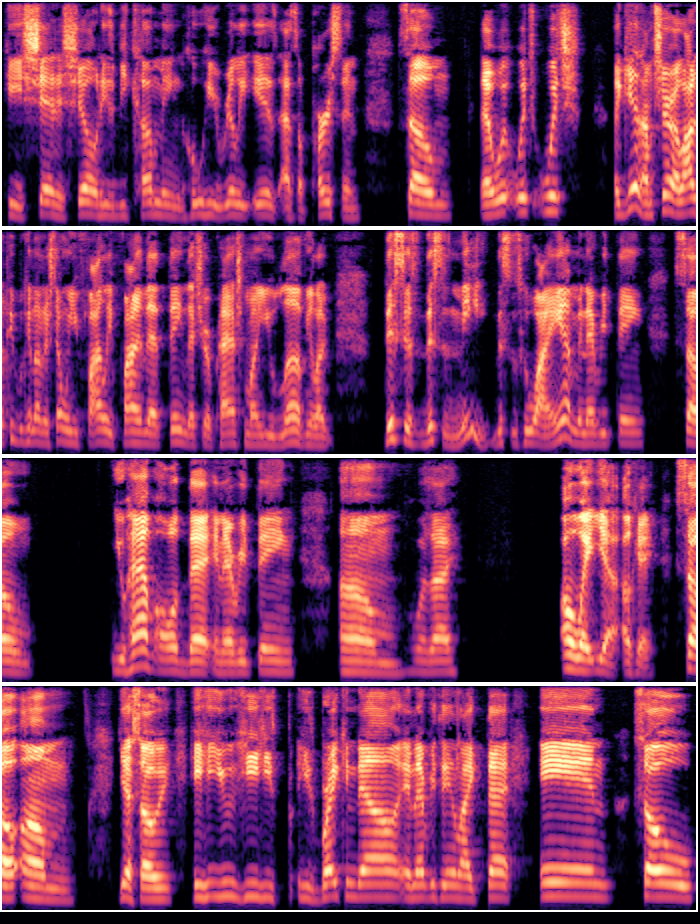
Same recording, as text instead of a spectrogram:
he shed his shell and he's becoming who he really is as a person. So that which which again, I'm sure a lot of people can understand when you finally find that thing that you're passionate about, you love. You're like, this is this is me. This is who I am and everything. So you have all that and everything. Um, was I? Oh wait, yeah, okay. So um yeah, so he he he he's he's breaking down and everything like that, and so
